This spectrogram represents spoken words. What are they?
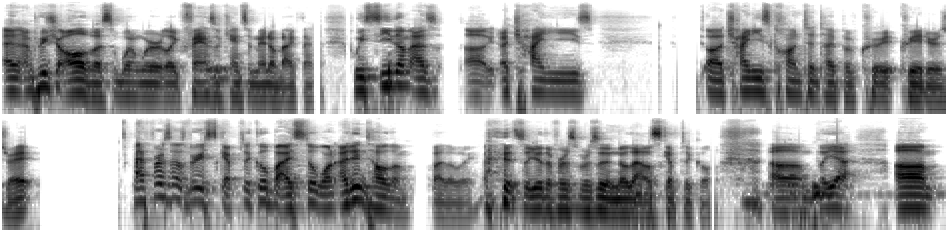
and I'm pretty sure all of us, when we're like fans of CantoMando back then, we see them as uh, a Chinese, uh, Chinese content type of cre- creators, right? At first, I was very skeptical, but I still want. I didn't tell them, by the way. so you're the first person to know that I was skeptical. Um, but yeah, um,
